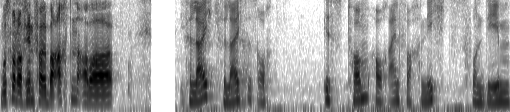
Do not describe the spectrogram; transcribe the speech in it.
muss man auf jeden Fall beachten, aber Vielleicht, vielleicht ist auch, ist Tom auch einfach nichts von dem,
